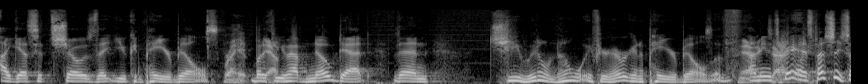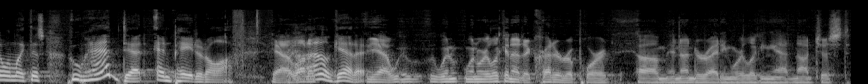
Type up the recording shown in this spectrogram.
I guess it shows that you can pay your bills." Right. But Yeah. if you have no debt, then Gee, we don't know if you're ever going to pay your bills. Yeah, I mean, it's great, especially someone like this who had debt and paid it off. Yeah, a lot of, I don't get it. Yeah, when when we're looking at a credit report um, in underwriting, we're looking at not just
